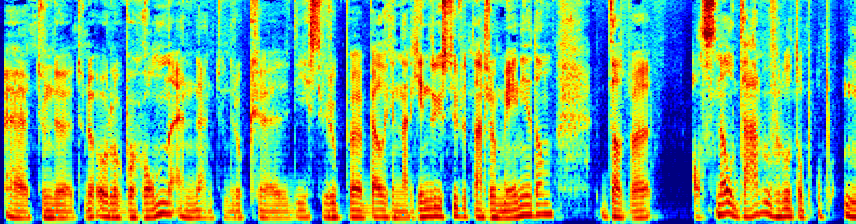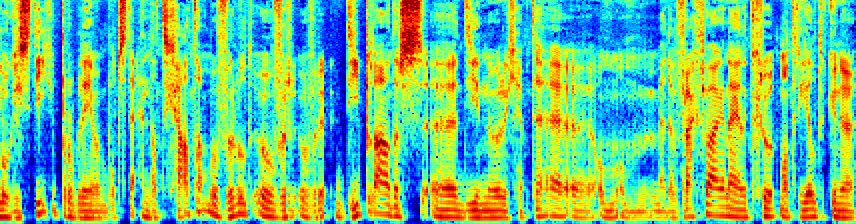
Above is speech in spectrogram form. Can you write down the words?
uh, toen, de, toen de oorlog begon en, en toen er ook uh, die eerste groep Belgen naar Ginder gestuurd werd, naar Roemenië dan, dat we al snel daar bijvoorbeeld op, op logistieke problemen botste. En dat gaat dan bijvoorbeeld over, over diepladers uh, die je nodig hebt hè, uh, om, om met een vrachtwagen eigenlijk groot materieel te kunnen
